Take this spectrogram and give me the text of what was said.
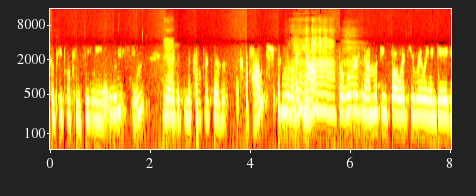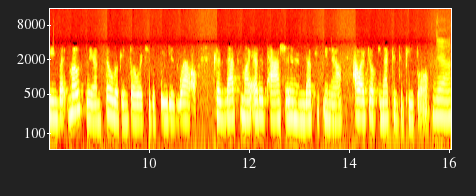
so people can see me at least sing, Yeah. even if it's in the comforts of a couch right now. but we're, you know, I'm looking forward to really engaging, but mostly I'm still looking forward to the food as well because that's my other passion and that's, you know, how I feel connected to people. Yeah.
